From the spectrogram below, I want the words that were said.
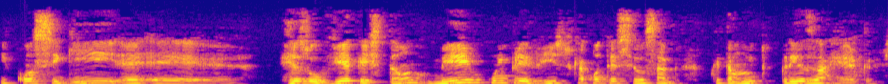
e conseguir é, é, resolver a questão mesmo com o imprevisto que aconteceu, sabe? Porque está muito presa a regras.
